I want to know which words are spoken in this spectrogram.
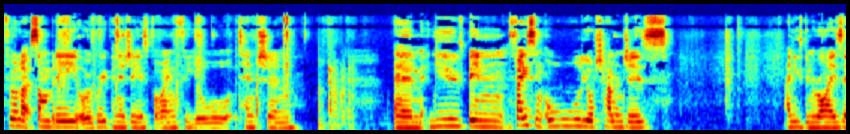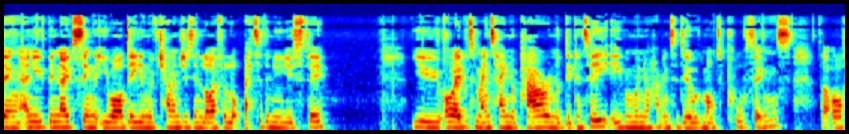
feel like somebody or a group energy is vying for your attention um, you've been facing all your challenges and you've been rising and you've been noticing that you are dealing with challenges in life a lot better than you used to. You are able to maintain your power and your dignity even when you're having to deal with multiple things that are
